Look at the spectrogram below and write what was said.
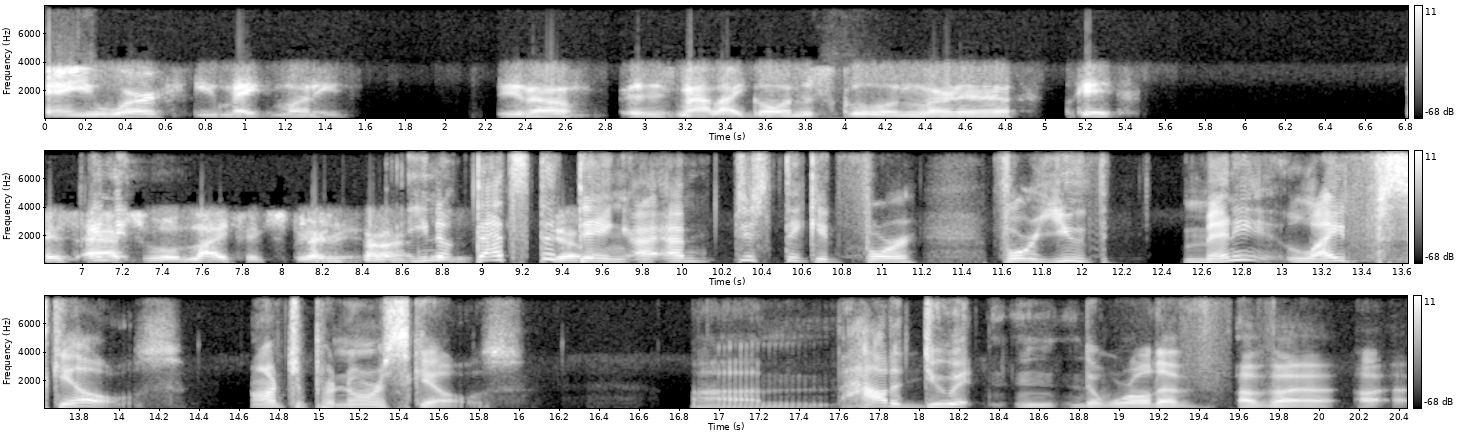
And you work, you make money. You know, it's not like going to school and learning. Okay, it's actual life experience. You know, that's the Yep. thing. I, I'm just thinking for for youth, many life skills, entrepreneur skills, um, how to do it in the world of of a, a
